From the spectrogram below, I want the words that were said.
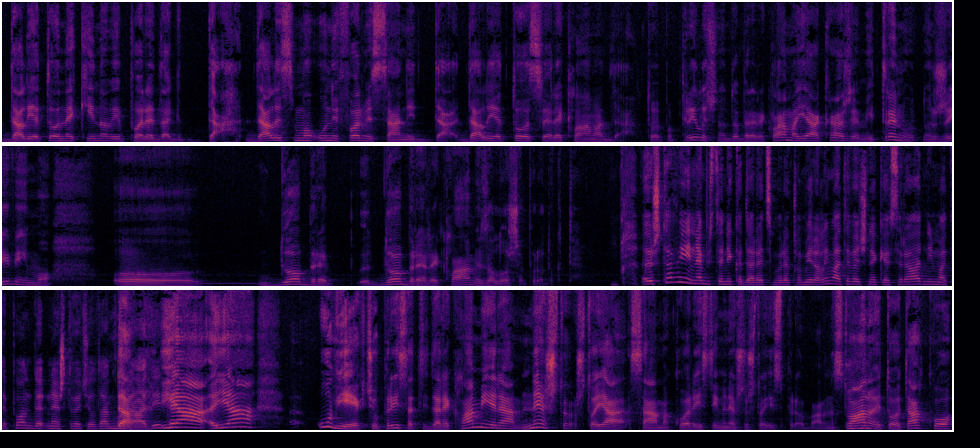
Da li je to neki novi poredak? Da. Da li smo uniformisani? Da. Da li je to sve reklama? Da. To je poprilično dobra reklama. Ja kažem, mi trenutno živimo o, dobre, dobre reklame za loše produkte. E, šta vi ne biste nikada recimo reklamirali? Imate već neke saradnje, imate ponder, nešto već ili tako da. radite? Ja, ja uvijek ću pristati da reklamiram nešto što ja sama koristim i nešto što je isprobavno. Stvarno mm je to tako.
